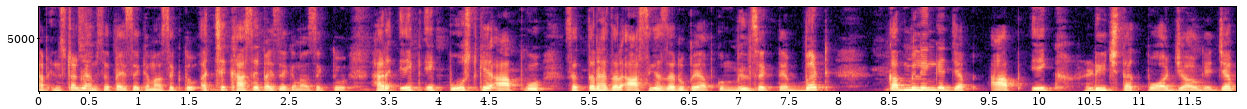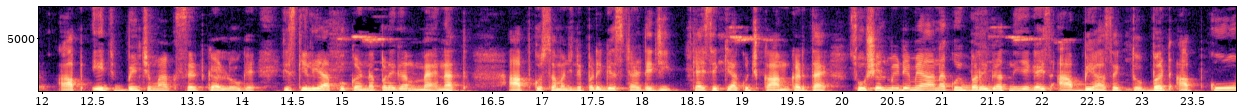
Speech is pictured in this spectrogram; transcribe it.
आप इंस्टाग्राम से पैसे कमा सकते हो, अच्छे खासे पैसे कमा सकते हो। हर एक एक पोस्ट के आपको सत्तर हज़ार, अस्सी हज़ार रुपये आपको मिल सकते हैं। बट कब मिलेंगे? जब आप एक रीच तक पहुँच जाओगे, जब आप एक बेंचमार्क सेट कर लोगे। इसके लिए आपको करना पड़ेगा मेहनत। आपको समझनी पड़ेगी स्ट्रेटेजी कैसे क्या कुछ काम करता है। सोशल मीडिया में आना कोई बड़ी बात नहीं है गाइस आप भी आ सकते हो। बट आपको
